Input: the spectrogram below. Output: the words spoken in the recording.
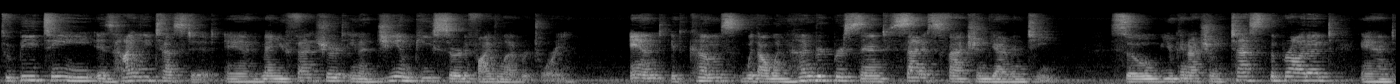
Tupi Tea is highly tested and manufactured in a GMP certified laboratory and it comes with a 100% satisfaction guarantee. So you can actually test the product and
